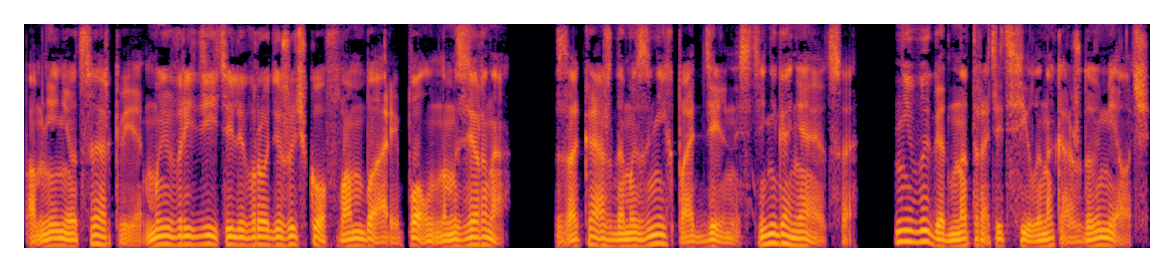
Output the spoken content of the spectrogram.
По мнению церкви, мы вредители вроде жучков в амбаре, полном зерна. За каждым из них по отдельности не гоняются. Невыгодно тратить силы на каждую мелочь.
